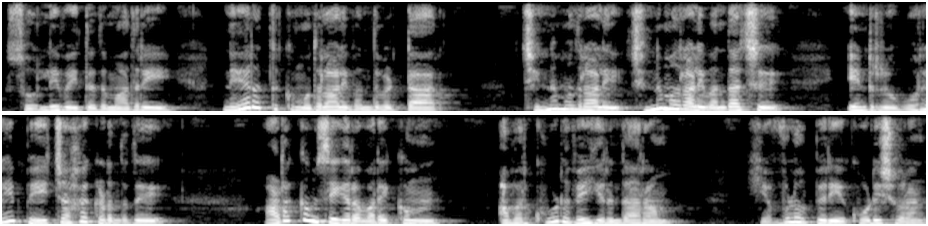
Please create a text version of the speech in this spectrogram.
சொல்லி வைத்தது மாதிரி நேரத்துக்கு முதலாளி வந்துவிட்டார். சின்ன முதலாளி சின்ன முதலாளி வந்தாச்சு என்று ஒரே பேச்சாக கிடந்தது. அடக்கம் செய்கிற வரைக்கும் அவர் கூடவே இருந்தாராம். எவ்வளோ பெரிய கோடீஸ்வரன்?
